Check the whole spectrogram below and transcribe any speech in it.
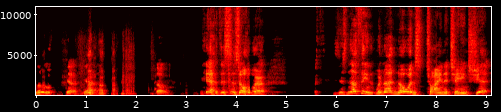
move. Yeah yeah. So yeah this is all where there's nothing we're not no one's trying to change shit.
